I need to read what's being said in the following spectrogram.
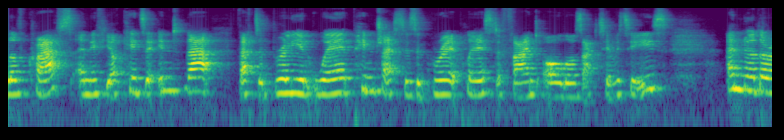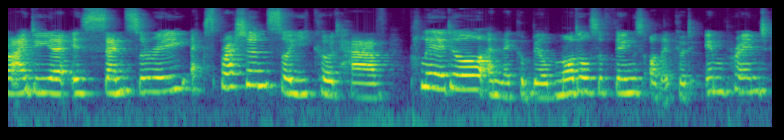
love crafts and if your kids are into that, that's a brilliant way. Pinterest is a great place to find all those activities. Another idea is sensory expression. So you could have Play-Doh and they could build models of things or they could imprint.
